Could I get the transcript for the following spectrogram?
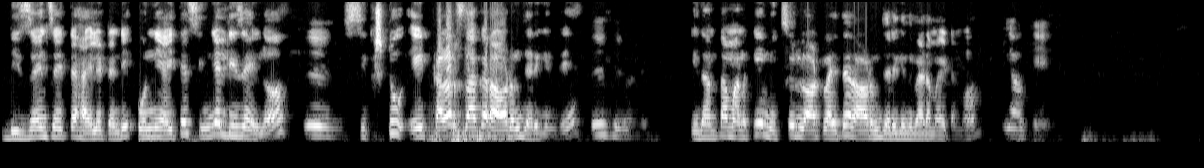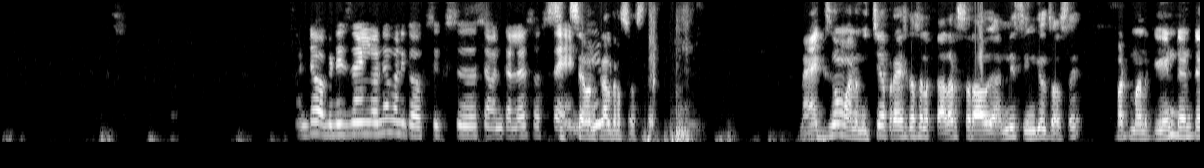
డిజైన్స్ అయితే హైలైట్ అండి. కొన్ని అయితే సింగిల్ డిజైన్లో సిక్స్ టు ఎయిట్ కలర్స్ దాకా రావడం జరిగింది. ఉహు, ఇదంతా మనకి మిక్స్డ్ లాట్లో అయితే రావడం జరిగింది మేడం ఐటమ్. అంటే ఒక డిజైన్లోనే మనకి ఒక సిక్స్ సెవెన్ కలర్స్ సిక్స్ వస్తాయండి సెవెన్ కలర్స్ వస్తాయి. మాక్సిమం మనం ఇచ్చే ప్రైస్ అసలు కలర్స్ రావు అన్ని సింగిల్స్ వస్తాయి. బట్ మనకి ఏంటంటే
